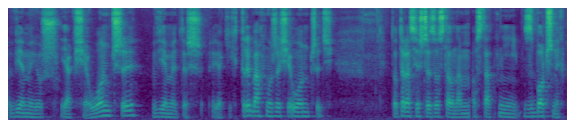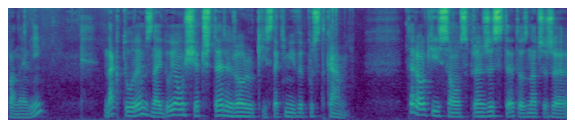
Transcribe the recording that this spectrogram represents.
Wiemy już, jak się łączy, wiemy też, w jakich trybach może się łączyć. To teraz jeszcze został nam ostatni z bocznych paneli, na którym znajdują się cztery rolki z takimi wypustkami. Te rolki są sprężyste, to znaczy, że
